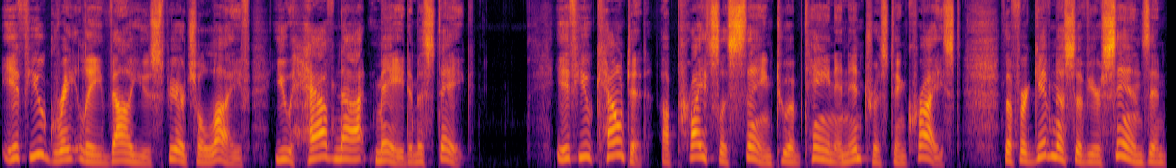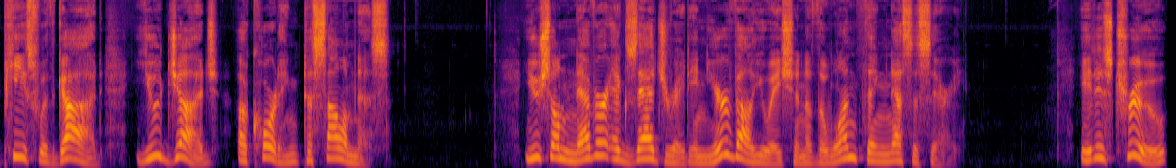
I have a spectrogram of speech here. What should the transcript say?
If you greatly value spiritual life, you have not made a mistake. If you count it a priceless thing to obtain an interest in Christ, the forgiveness of your sins and peace with God, you judge according to solemnness. You shall never exaggerate in your valuation of the one thing necessary. It is true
